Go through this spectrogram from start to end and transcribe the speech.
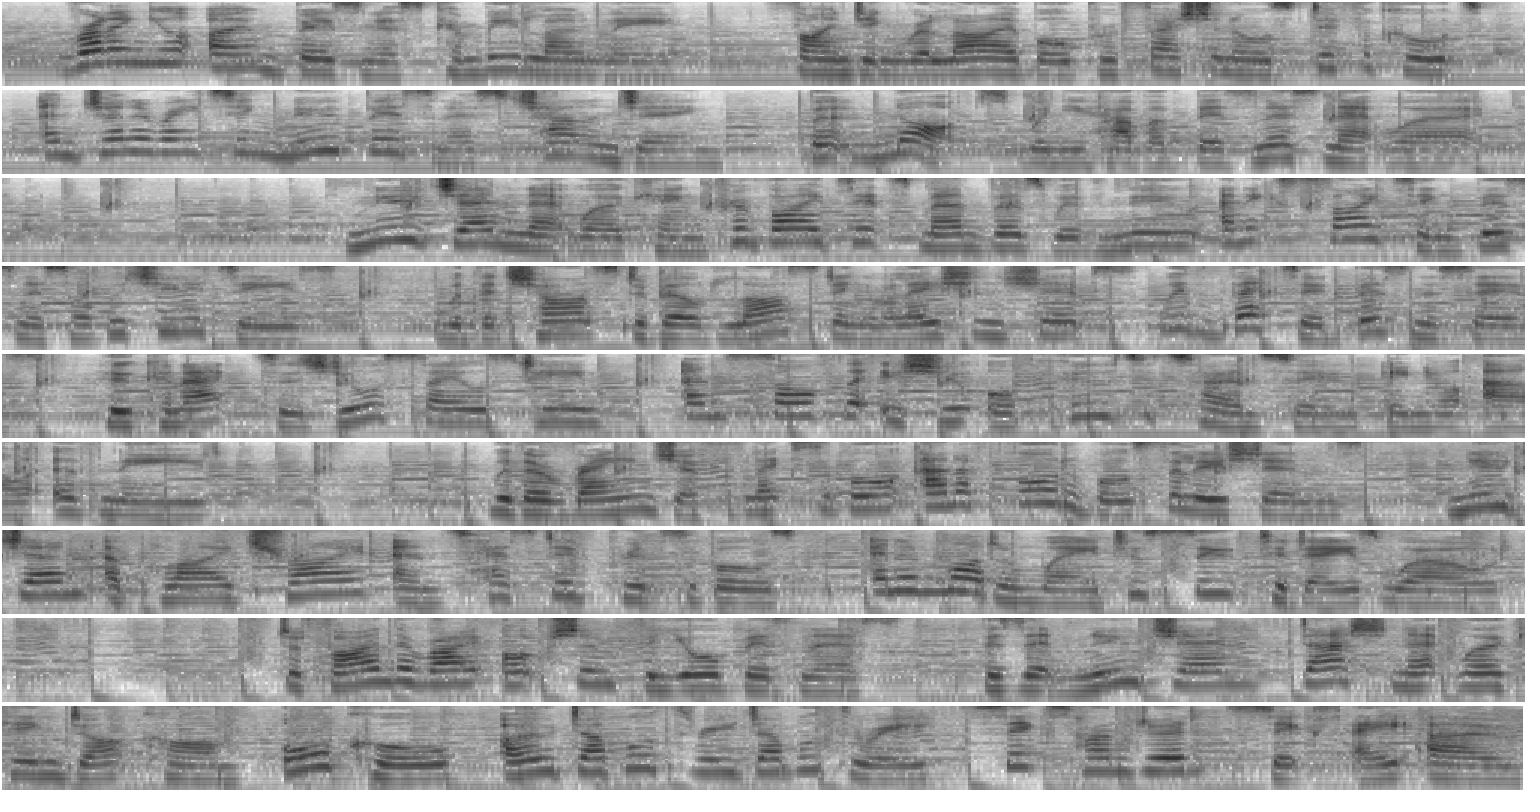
Running your own business can be lonely, finding reliable professionals difficult, and generating new business challenging, but not when you have a business network. New Gen Networking provides its members with new and exciting business opportunities, with the chance to build lasting relationships with vetted businesses who can act as your sales team and solve the issue of who to turn to in your hour of need. With a range of flexible and affordable solutions, NewGen apply tried and tested principles in a modern way to suit today's world. To find the right option for your business, visit newgen-networking.com or call 03333 600 680.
